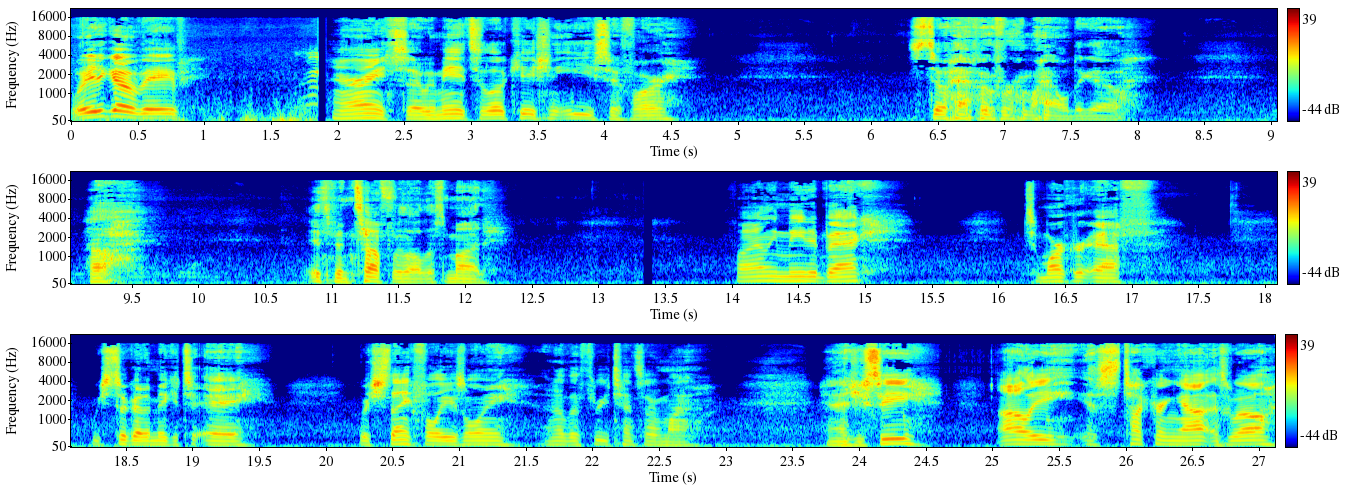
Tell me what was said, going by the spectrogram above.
Way to go, babe. All right, so we made it to location E so far. Still have over a mile to go. Ah, it's been tough with all this mud. Finally made it back to marker F. We still got to make it to A, which thankfully is only another three tenths of a mile. And as you see, Ollie is tuckering out as well.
